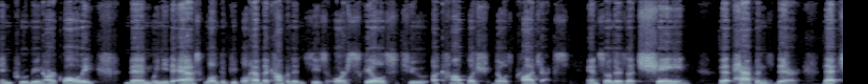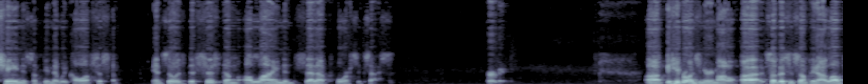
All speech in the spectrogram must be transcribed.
improving our quality, then we need to ask, well, do people have the competencies or skills to accomplish those projects? And so there's a chain that happens there. That chain is something that we call a system. And so is the system aligned and set up for success? Perfect. Uh, behavioral engineering model. Uh, so this is something I love.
